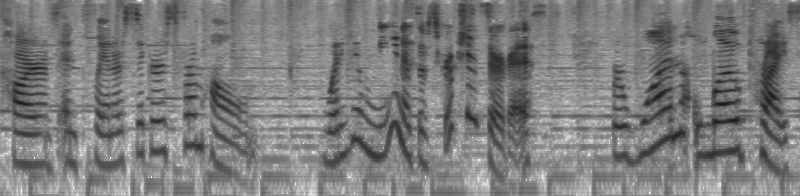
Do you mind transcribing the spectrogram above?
cards, and planner stickers from home. What do you mean, a subscription service? For one low price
